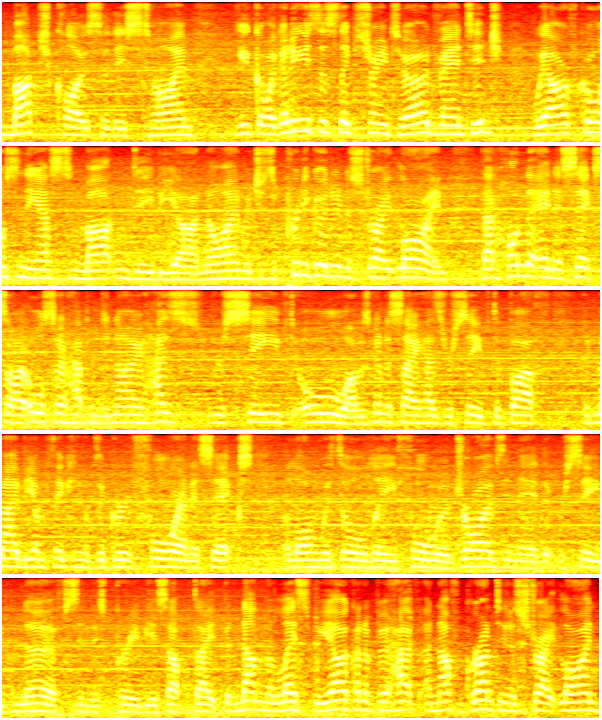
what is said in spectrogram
much closer this time. You, we're going to use the slipstream to our advantage. We are, of course, in the Aston Martin DBR9, which is a pretty good in a straight line. That Honda NSX, I also happen to know, has received, oh, I was going to say has received a buff, but maybe I'm thinking of the Group 4 NSX, along with all the four-wheel drives in there that received nerfs in this previous update. But nonetheless, we are going to have enough grunt in a straight line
